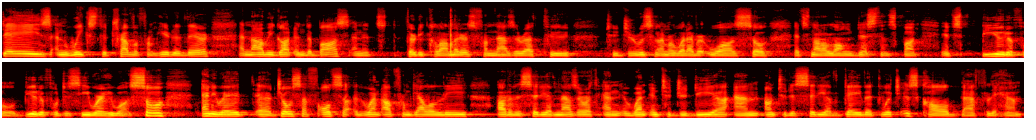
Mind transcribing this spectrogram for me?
days and weeks to travel from here to there, and now we got in the bus and it's 30 kilometers from Nazareth to to Jerusalem or whatever it was. So it's not a long distance, but it's beautiful, beautiful to see where he was. So anyway, uh, Joseph also went up from Galilee out of the city of Nazareth and went into Judea and unto the city of David, which is called Bethlehem,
